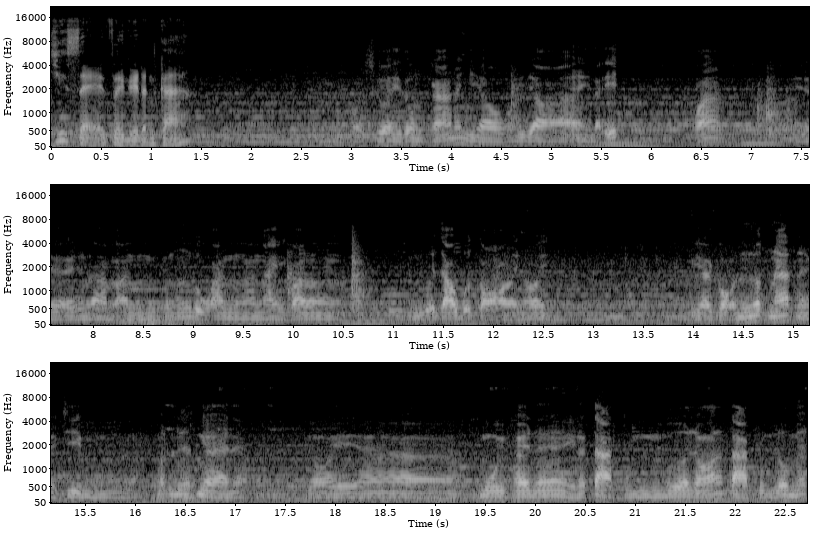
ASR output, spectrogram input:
chia sẻ về nghề đánh cá. Hồi xưa thì tôm cá nó nhiều, bây giờ thì nó ít quá. Thì ờ, làm ăn cũng đủ ăn hàng ngày qua bữa rau bữa cỏ vậy thôi. Bây cọ nước nát này chìm mất nước nghề này rồi à, mùi phên ấy, thì nó tạt cùng mưa gió nó tạt cùng lum hết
